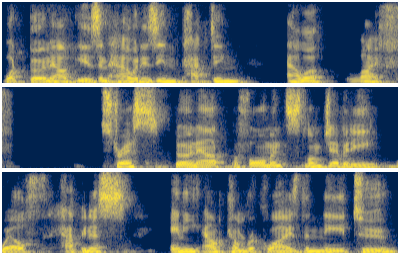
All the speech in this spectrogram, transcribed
what burnout is and how it is impacting our life. Stress, burnout, performance, longevity, wealth, happiness, any outcome requires the need to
